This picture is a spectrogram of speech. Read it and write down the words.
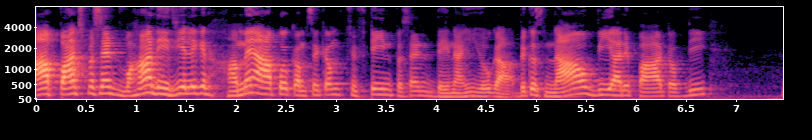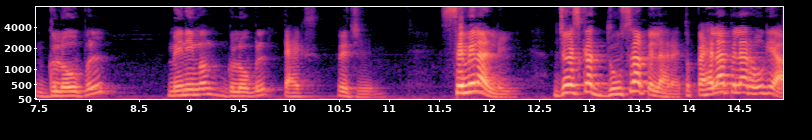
आप पाँच परसेंट वहाँ दीजिए, लेकिन हमें आपको कम से कम फिफ्टीन परसेंट देना ही होगा। Because now we are a part of the global minimum global tax regime similarly जो इसका दूसरा पिलर है तो पहला पिलर हो गया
